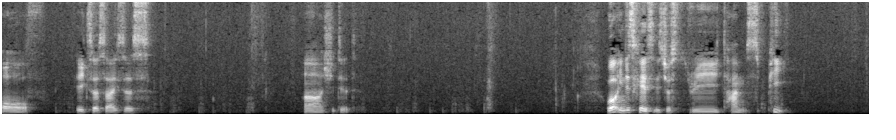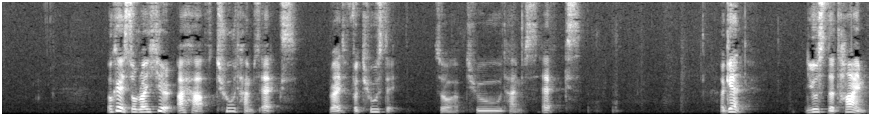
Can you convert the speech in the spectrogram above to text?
of exercises uh, she did. Well, in this case, it's just 3 times p. Okay, so right here, I have 2 times x, right, for Tuesday. So I have 2 times x. Again, use the time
